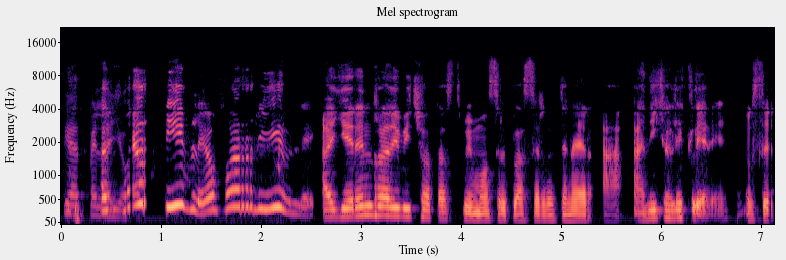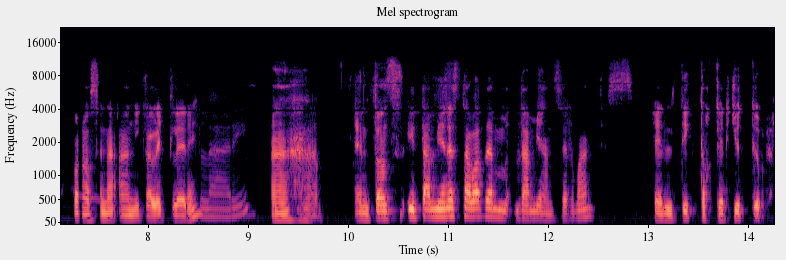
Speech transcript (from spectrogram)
tía Pelayo? fue horrible, oh, fue horrible. Ayer en Radio Bichotas tuvimos el placer de tener a Anika Leclerc. ¿Ustedes conocen a Anika Leclerc? Claro. Ajá. Entonces, y también estaba Dam- Damián Cervantes, el TikToker youtuber,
